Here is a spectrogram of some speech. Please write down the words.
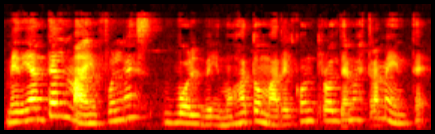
Mediante el mindfulness volvemos a tomar el control de nuestra mente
